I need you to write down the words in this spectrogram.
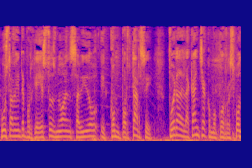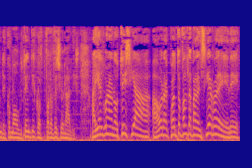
justamente porque estos no han sabido eh, comportarse fuera de la cancha como corresponde, como auténticos profesionales. ¿Hay alguna noticia ahora? ¿Cuánto falta para el cierre de, de-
